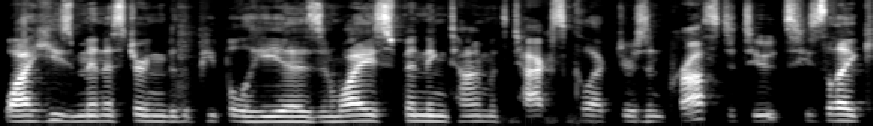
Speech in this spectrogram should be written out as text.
why he's ministering to the people he is and why he's spending time with tax collectors and prostitutes, he's like,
